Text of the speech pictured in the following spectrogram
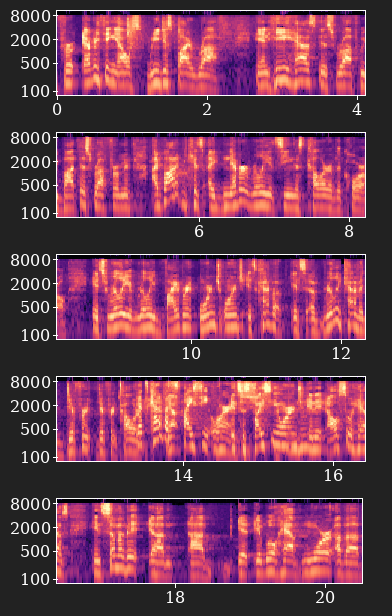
for everything else, we just buy rough. And he has this rough. We bought this rough from him. I bought it because I never really had seen this color of the coral. It's really really vibrant orange orange. It's kind of a it's a really kind of a different different color. It's kind of a spicy orange. It's a spicy orange, Mm-hmm. and it also has in some of it, um, uh, it, it will have more of a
